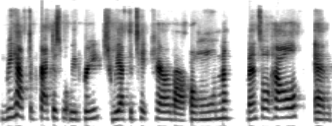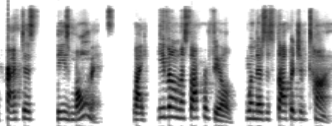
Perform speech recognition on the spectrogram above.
we have to practice what we preach. We have to take care of our own mental health and practice these moments. Like even on the soccer field, when there's a stoppage of time,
